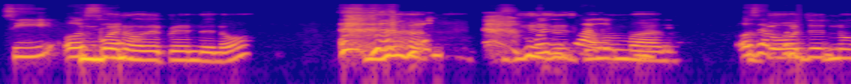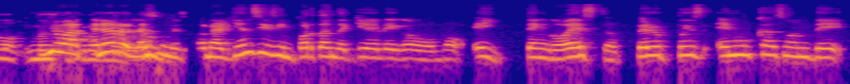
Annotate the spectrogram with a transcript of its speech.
¿sí? O sea, bueno, depende, ¿no? pues es como mal. O sea, no, yo voy a tener relaciones con alguien, sí es importante que yo le diga como, hey, tengo esto, pero pues en un caso donde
